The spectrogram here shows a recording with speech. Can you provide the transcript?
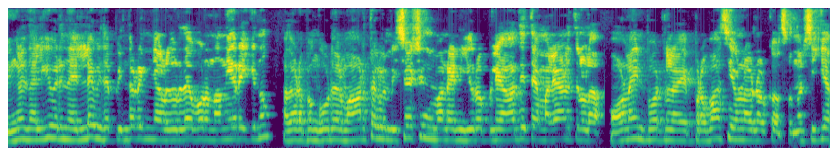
നിങ്ങൾ നൽകി വരുന്ന എല്ലാവിധ പിന്തുണയ്ക്കും ഞങ്ങൾ ഹൃദയപൂർവം നന്ദി അറിയിക്കുന്നു. അതോടൊപ്പം കൂടുതൽ വാർത്തകളും വിശേഷങ്ങളും പറയാൻ യൂറോപ്പിലെ ആദ്യത്തെ മലയാളത്തിലുള്ള ഓൺലൈൻ പോർട്ടലായ പ്രവാസി ഓൺലൈനോടൊപ്പം സന്ദർശിക്കുക.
